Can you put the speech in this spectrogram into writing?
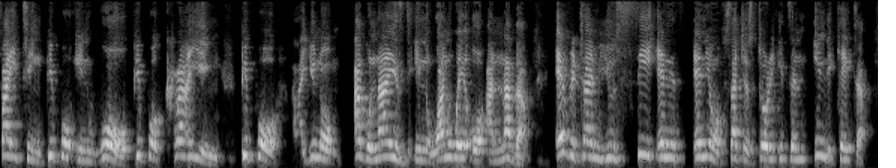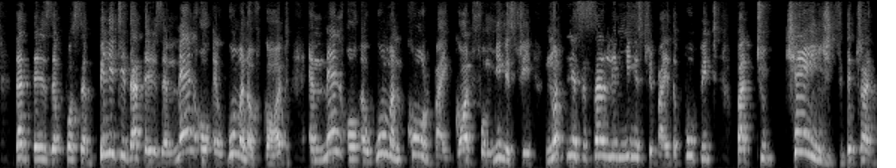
fighting, people in war, people crying, people, uh, you know, agonized in one way or another, every time you see any, any of such a story, it's an indicator that there is a possibility that there is a man or a woman of God, a man or a woman called by God for ministry, not necessarily ministry by the pulpit, but to change the, tra-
